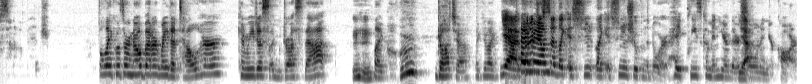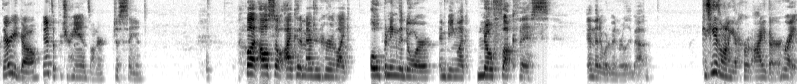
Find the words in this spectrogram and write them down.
son of a bitch. But like, was there no better way to tell her? Can we just address that? hmm Like, "Ooh, gotcha. Like you're like, Yeah, I Hey, could have just said like as soon like as soon as she opened the door, hey, please come in here. There's Yeah. someone in your car. there you go. You don't have to put your hands on her. Just saying. But also, I could imagine her like opening the door and being like, "No, fuck this," and then it would have been really bad. Because he doesn't want to get hurt either. Right.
